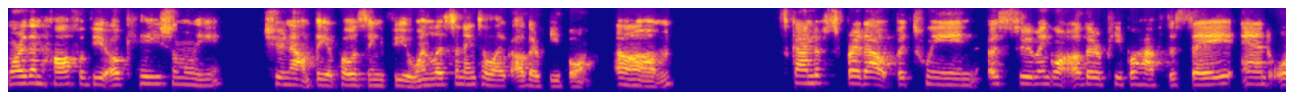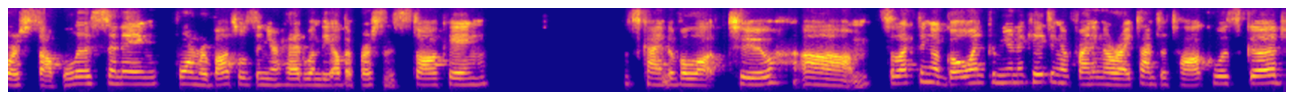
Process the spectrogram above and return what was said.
more than half of you occasionally tune out the opposing view when listening to like other people. Um, it's kind of spread out between assuming what other people have to say and or stop listening, form rebuttals in your head when the other person is talking. It's kind of a lot too. Um, selecting a goal and communicating and finding a right time to talk was good.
